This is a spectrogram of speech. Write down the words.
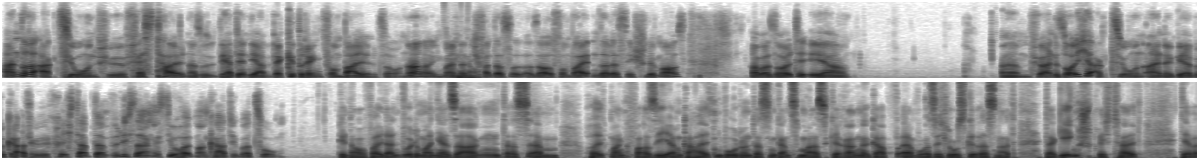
andere Aktion für festhalten, also der hat den ja weggedrängt vom Ball, so, ne? Ich meine, genau. ich fand das, also vom Weiten sah das nicht schlimm aus, aber sollte er ähm, für eine solche Aktion eine gelbe Karte gekriegt haben, dann würde ich sagen, ist die Holtmann-Karte überzogen. Genau, weil dann würde man ja sagen, dass ähm, Holtmann quasi ähm, gehalten wurde und dass ein ganz normales Gerangel gab, äh, wo er sich losgerissen hat. Dagegen spricht halt, der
